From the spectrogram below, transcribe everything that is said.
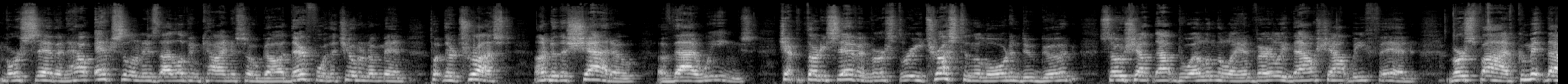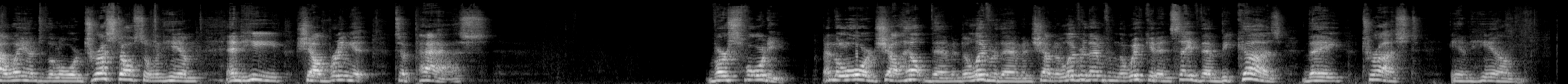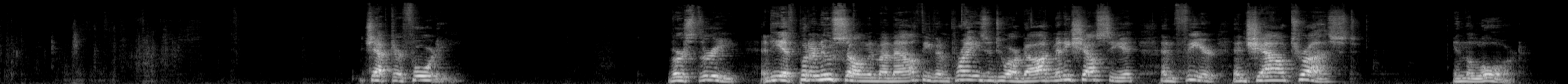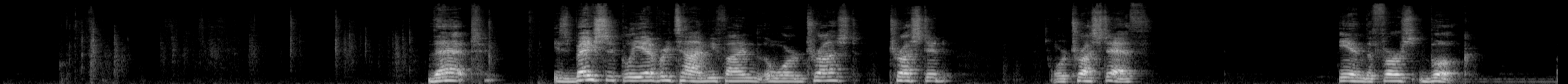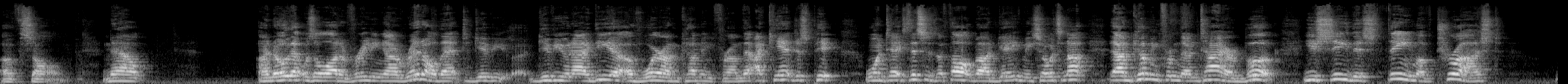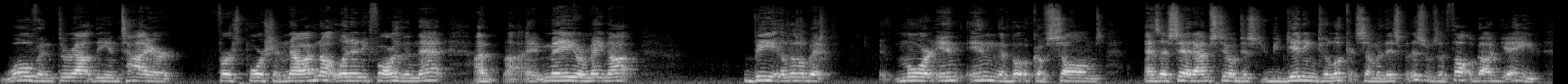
Verse 7 How excellent is thy loving kindness, O God! Therefore the children of men put their trust under the shadow of thy wings. Chapter 37, verse 3 Trust in the Lord and do good, so shalt thou dwell in the land. Verily thou shalt be fed. Verse 5 Commit thy way unto the Lord, trust also in him, and he shall bring it to pass. Verse 40 And the Lord shall help them and deliver them, and shall deliver them from the wicked and save them, because they trust in him. Chapter 40. Verse 3 And he hath put a new song in my mouth, even praise unto our God. Many shall see it and fear, and shall trust in the Lord. That is basically every time you find the word trust, trusted, or trusteth in the first book of Psalm. Now, I know that was a lot of reading. I read all that to give you give you an idea of where I'm coming from. That I can't just pick one text. This is the thought God gave me. So it's not that I'm coming from the entire book. You see this theme of trust woven throughout the entire first portion. Now I've not went any farther than that. I, I may or may not be a little bit more in in the book of Psalms. As I said, I'm still just beginning to look at some of this, but this was a thought God gave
